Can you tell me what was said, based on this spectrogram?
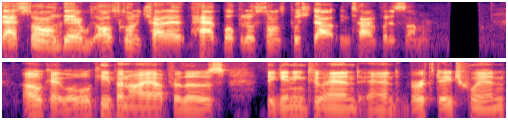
that song there, we also going to try to have both of those songs pushed out in time for the summer. Okay, well, we'll keep an eye out for those beginning to end and birthday twin.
